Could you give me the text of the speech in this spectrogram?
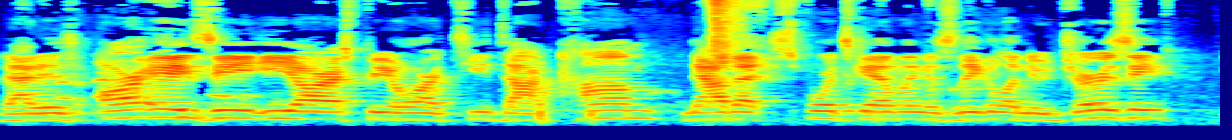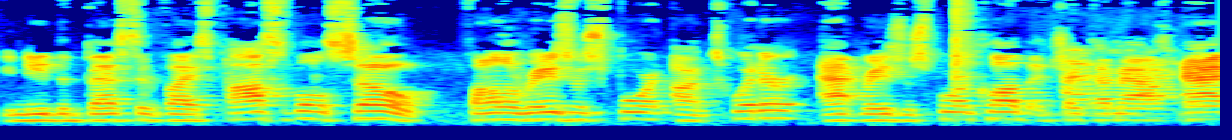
That is R A Z E R S P O R T dot com. Now that sports gambling is legal in New Jersey, you need the best advice possible. So follow Razor Sport on Twitter at Razor Sport Club and check them out at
